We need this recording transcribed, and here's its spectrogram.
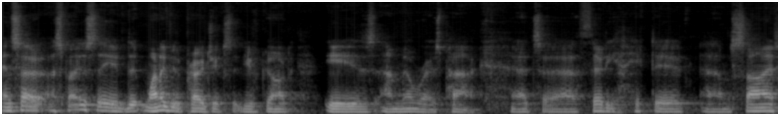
And so I suppose the, the one of your projects that you've got is um, Melrose Park. It's a 30 hectare um, site.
